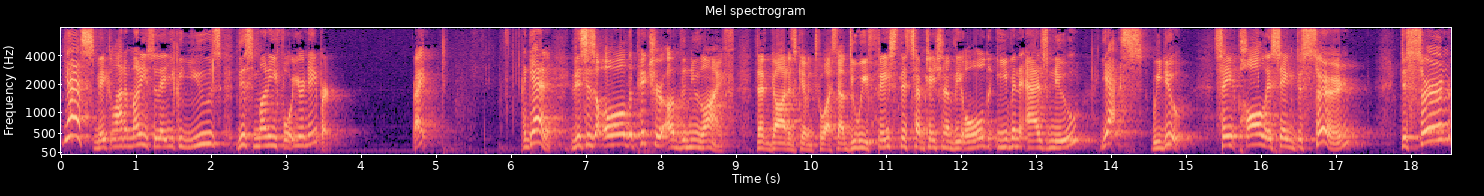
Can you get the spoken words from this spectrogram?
yes, make a lot of money so that you can use this money for your neighbor. Right? Again, this is all the picture of the new life that God has given to us. Now, do we face this temptation of the old even as new? Yes, we do. St. Paul is saying, discern, discern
